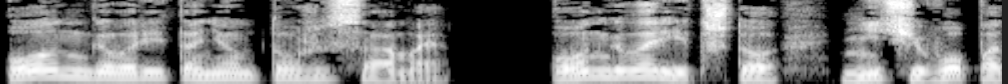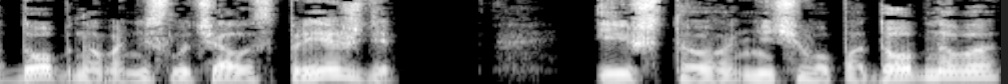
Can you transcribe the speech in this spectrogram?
Он говорит о нем то же самое. Он говорит, что ничего подобного не случалось прежде, и что ничего подобного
